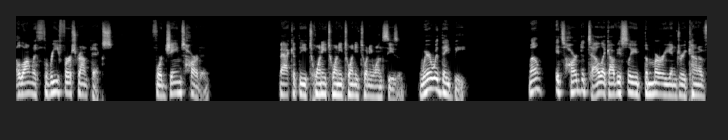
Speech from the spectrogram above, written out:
along with three first round picks for James Harden back at the 2020 2021 season. Where would they be? Well, it's hard to tell. Like, obviously, the Murray injury kind of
